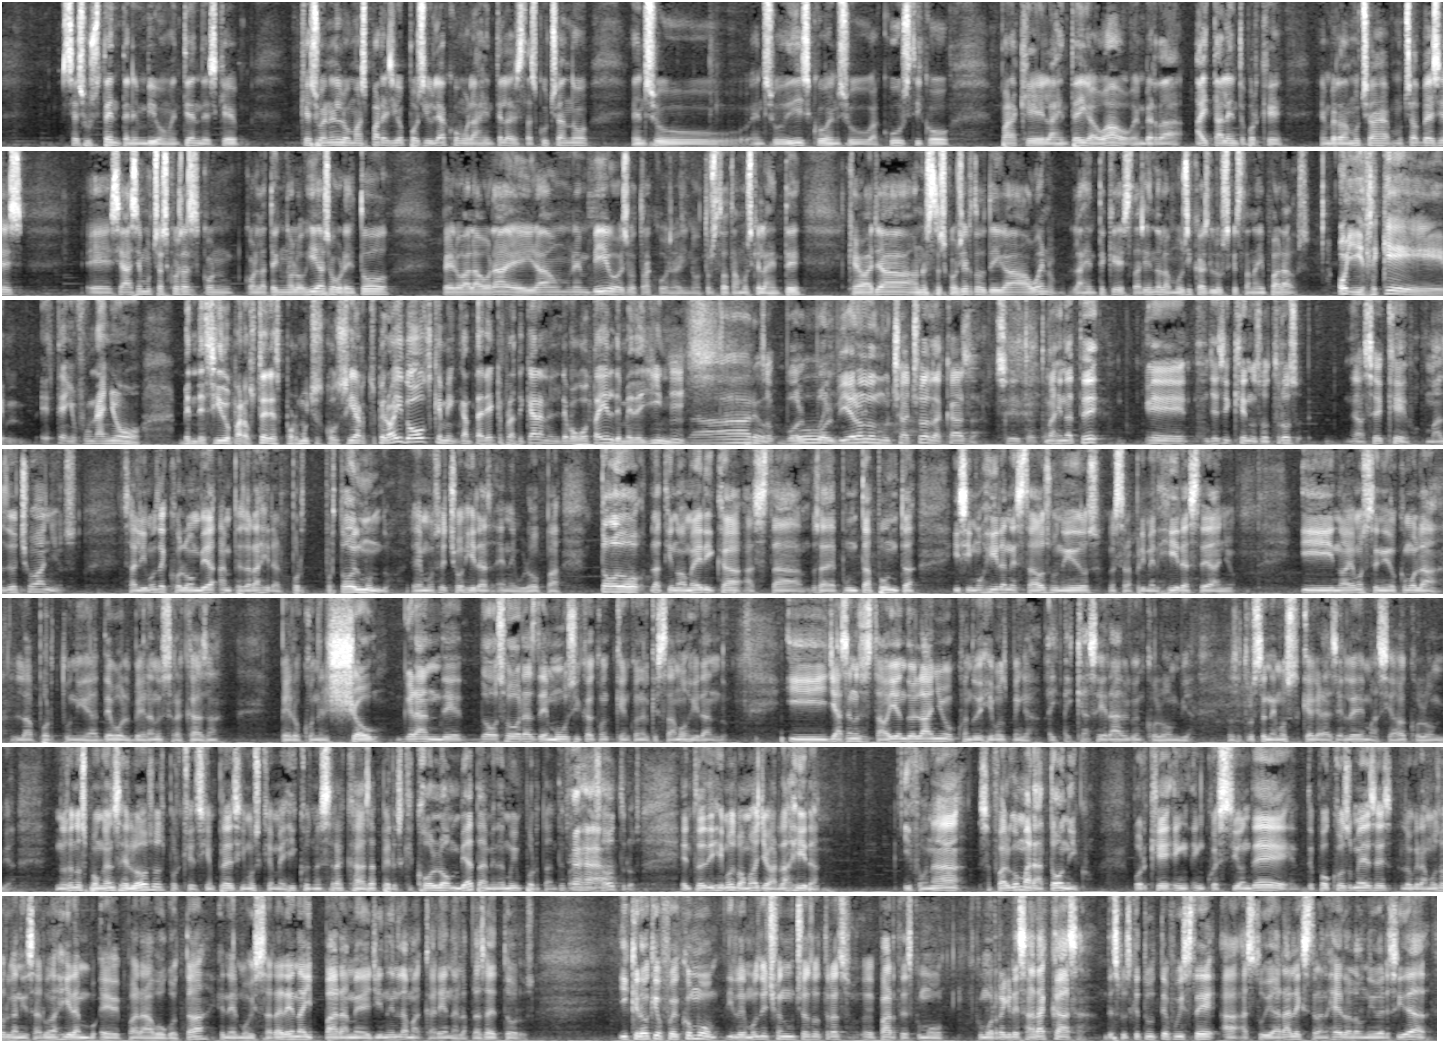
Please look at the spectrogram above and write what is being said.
se sustenten en vivo, ¿me entiendes? Que, que suenen lo más parecido posible a como la gente las está escuchando en su, en su disco, en su acústico, para que la gente diga, wow, en verdad hay talento, porque en verdad muchas muchas veces eh, se hacen muchas cosas con, con la tecnología sobre todo, pero a la hora de ir a un envío es otra cosa y nosotros tratamos que la gente que vaya a nuestros conciertos diga, ah, bueno, la gente que está haciendo la música es los que están ahí parados. Oye, sé que este año fue un año bendecido para ustedes por muchos conciertos, pero hay dos que me encantaría que platicaran, el de Bogotá y el de Medellín. Claro. So, vol- Uy. volvieron los muchachos a la casa. Sí, total. Imagínate, eh, Jessy, que nosotros hace que más de ocho años salimos de Colombia a empezar a girar por, por todo el mundo. Hemos hecho giras en Europa, todo Latinoamérica, hasta, o sea, de punta a punta. Hicimos gira en Estados Unidos, nuestra primer gira este año. Y no habíamos tenido como la, la oportunidad de volver a nuestra casa, pero con el show grande, dos horas de música con, con el que estábamos girando. Y ya se nos estaba yendo el año cuando dijimos, venga, hay, hay que hacer algo en Colombia. Nosotros tenemos que agradecerle demasiado a Colombia. No se nos pongan celosos porque siempre decimos que México es nuestra casa, pero es que Colombia también es muy importante para nosotros. Entonces dijimos, vamos a llevar la gira. Y fue, una, fue algo maratónico, porque en, en cuestión de, de pocos meses logramos organizar una gira en- eh, para Bogotá, en el Movistar Arena, y para Medellín en la Macarena, en la Plaza de Toros. Y creo que fue como, y lo hemos dicho en muchas otras eh, partes, como, como regresar a casa, después que tú te fuiste a, a estudiar al extranjero, a la universidad,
